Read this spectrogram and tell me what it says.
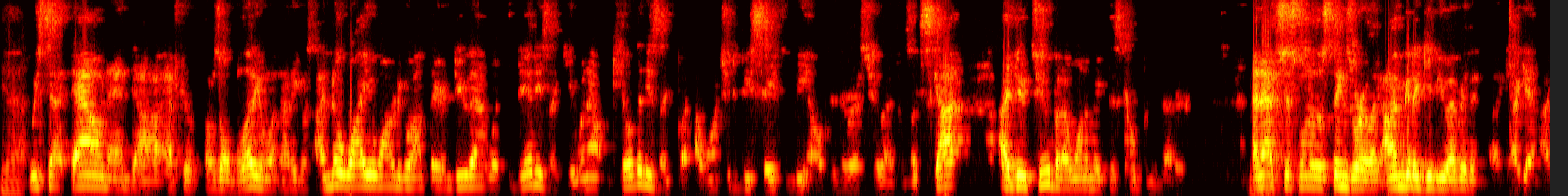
yeah. we sat down and uh, after I was all bloody and whatnot, he goes, I know why you wanted to go out there and do that, what you did. He's like, you went out and killed it. He's like, but I want you to be safe and be healthy the rest of your life. I was like, Scott, I do too, but I want to make this company better. And that's just one of those things where like, I'm going to give you everything. Like, again, I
